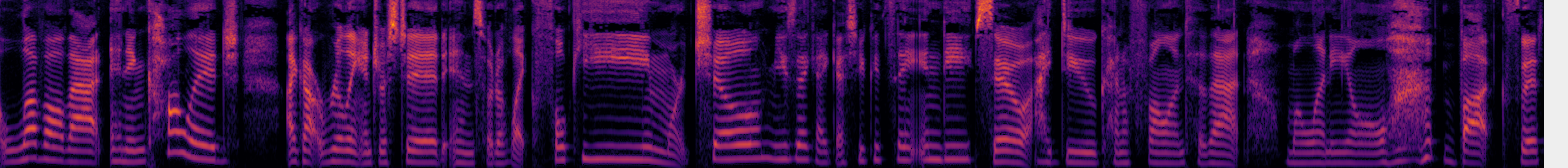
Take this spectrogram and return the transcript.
love all that. And in college, I got really interested in sort of like folky, more chill music. I guess you could say indie. So I do kind of fall into that millennial box with,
